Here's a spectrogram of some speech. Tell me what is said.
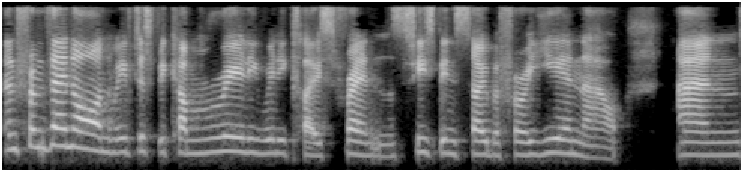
And from then on, we've just become really, really close friends. She's been sober for a year now. And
